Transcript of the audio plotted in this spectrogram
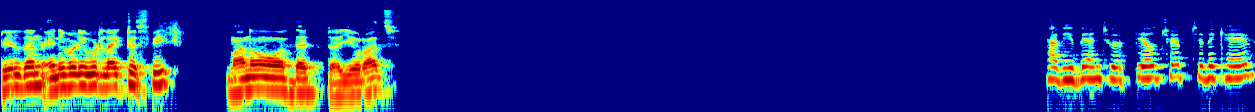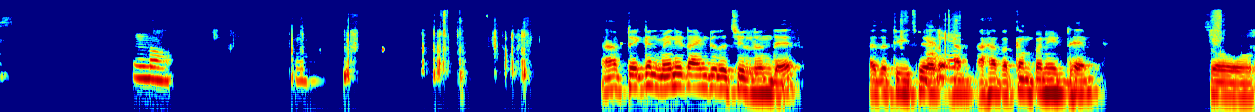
Till then, anybody would like to speak? Mano or that uh, Yuvraj? Have you been to a field trip to the caves? No. Okay. I have taken many time to the children there. As a teacher, I Yeah. have, I have accompanied them. So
